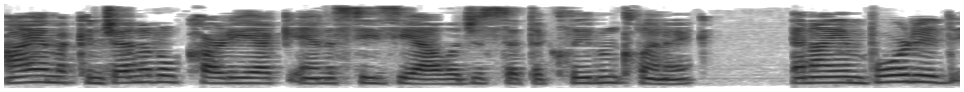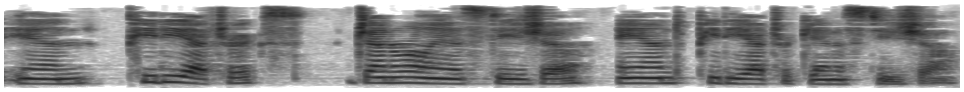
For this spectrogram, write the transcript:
I am a congenital cardiac anesthesiologist at the Cleveland Clinic, and I am boarded in pediatrics, general anesthesia, and pediatric anesthesia.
